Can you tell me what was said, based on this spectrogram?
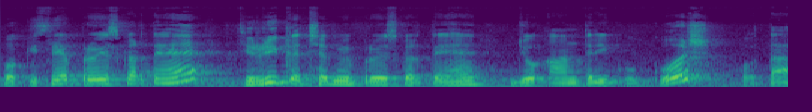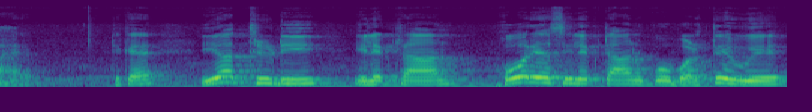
वो किसमें प्रवेश करते हैं? थ्री कक्षक में प्रवेश करते हैं, जो आंतरिक उपकोष होता है। ठीक है? यह three electron four S electron को बढ़ते हुए,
